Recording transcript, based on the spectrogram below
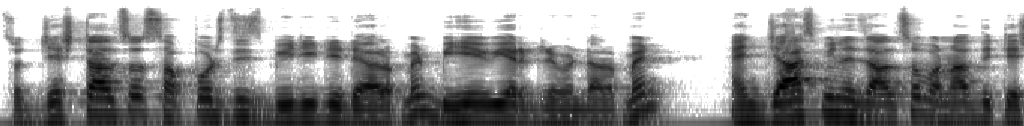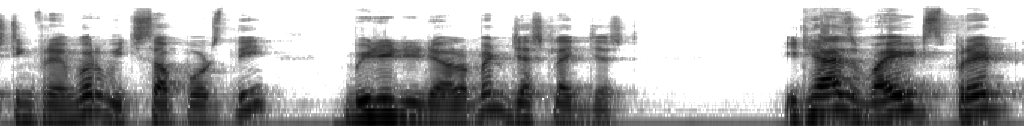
So Jest also supports this BDD development, behavior driven development and Jasmine is also one of the testing framework which supports the BDD development just like Jest. It has widespread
